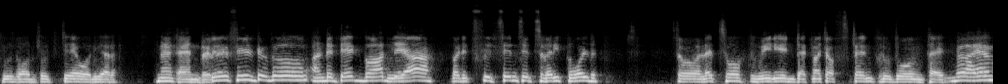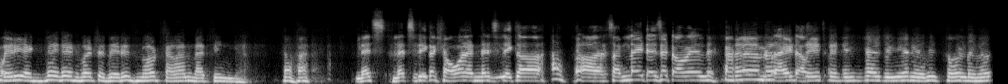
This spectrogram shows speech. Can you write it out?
choose on to stay over here. And Do you feel to go and to take bath? there? yeah, but it's since it's very cold, so let's hope we need that much of strength to go inside. No, I am very excited, but there is no towel, nothing. Let's let's take a shower and let's take a uh, sunlight as a towel. right up. Are very cold, you know.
